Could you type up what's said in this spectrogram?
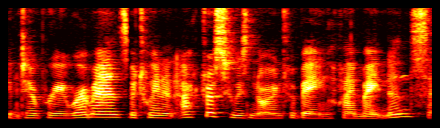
contemporary romance between an actress who is known for being high maintenance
